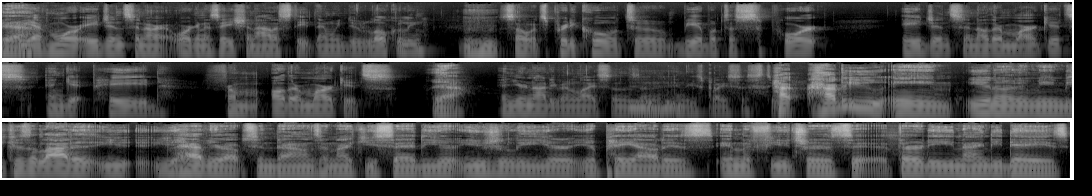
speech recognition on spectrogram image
Yeah. We have more agents in our organization out of state than we do locally. So it's pretty cool to be able to support agents in other markets and get paid from other markets. Yeah. And you're not even licensed in, in these places. Too. How how do you aim? You know what I mean? Because a lot of you you have your ups and downs, and like you said, your usually your your payout is in the future, it's uh, 30, 90 days.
